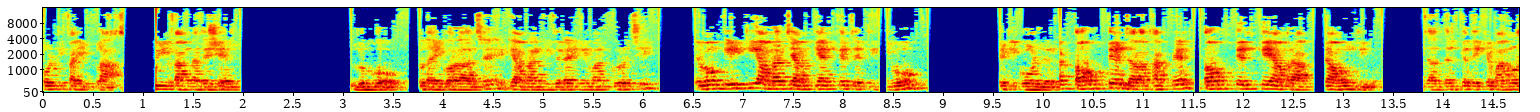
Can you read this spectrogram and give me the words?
ফোর্টি ফাইভ প্লাস বাংলাদেশের লোগো খোদাই করা আছে, এটি আমরা নিজেরাই নির্মাণ করেছি, এবং এইটি আমরা চ্যাম্পিয়নকে যেটি দিব, সেটি গোল্ডেন টপ টেন যারা থাকবেন টপ টেন কে আমরা রাউন্ড দিব। যাদেরকে দেখে মানুষ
